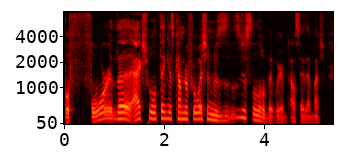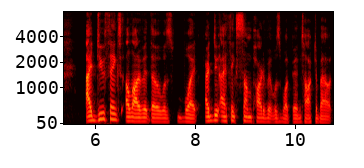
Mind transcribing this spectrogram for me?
before the actual thing has come to fruition was, just a little bit weird. I'll say that much. I do think a lot of it though was what I do. I think some part of it was what Ben talked about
